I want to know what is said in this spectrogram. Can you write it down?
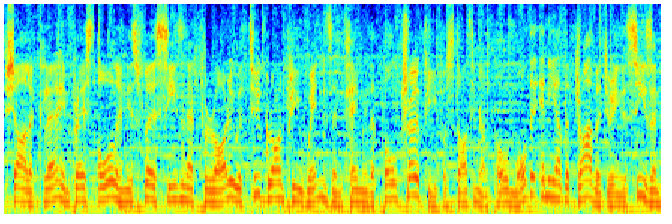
Charles Leclerc impressed all in his first season at Ferrari with two Grand Prix wins and claiming the pole trophy for starting on pole more than any other driver during the season.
